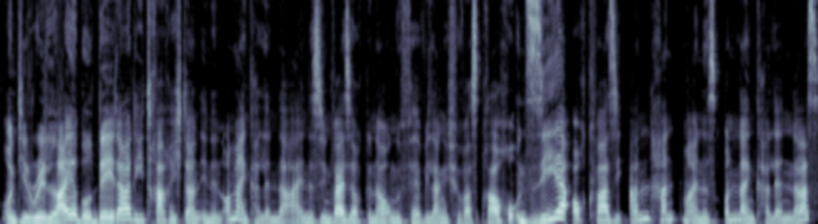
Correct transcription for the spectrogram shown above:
Und die Reliable Data, die trage ich dann in den Online-Kalender ein. Deswegen weiß ich auch genau ungefähr, wie lange ich für was brauche und sehe auch quasi anhand meines Online-Kalenders,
